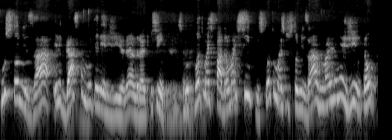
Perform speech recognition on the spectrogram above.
customizar, ele gasta muita energia, né, André? Tipo assim, quanto mais padrão, mais simples, quanto mais customizado, mais energia, então,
